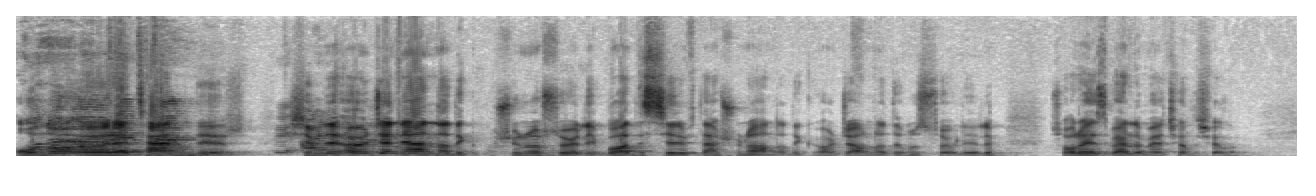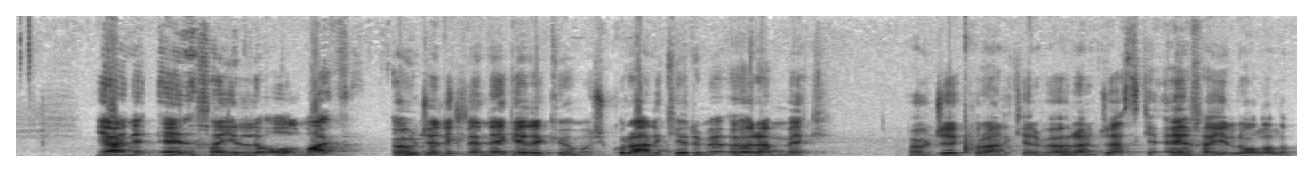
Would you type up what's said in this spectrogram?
onu öğretendir. Şimdi önce ne anladık? Şunu söyleyeyim. Bu hadis-i şeriften şunu anladık. Önce anladığımızı söyleyelim. Sonra ezberlemeye çalışalım. Yani en hayırlı olmak öncelikle ne gerekiyormuş? Kur'an-ı Kerim'i öğrenmek. Önce Kur'an-ı Kerim'i öğreneceğiz ki en hayırlı olalım.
